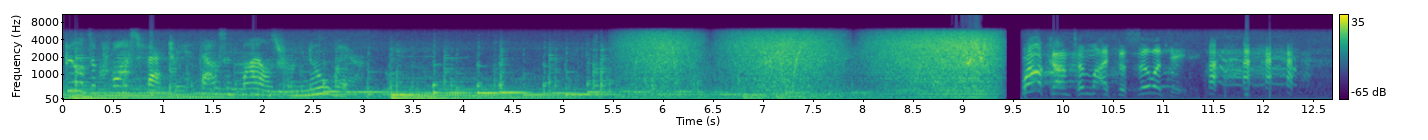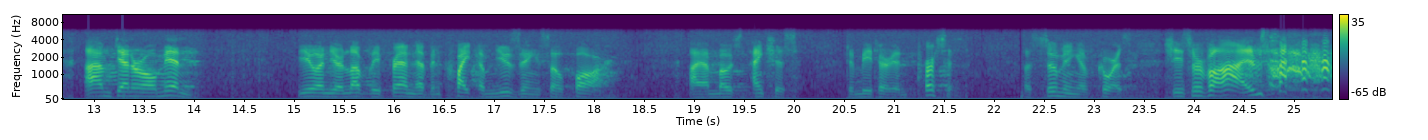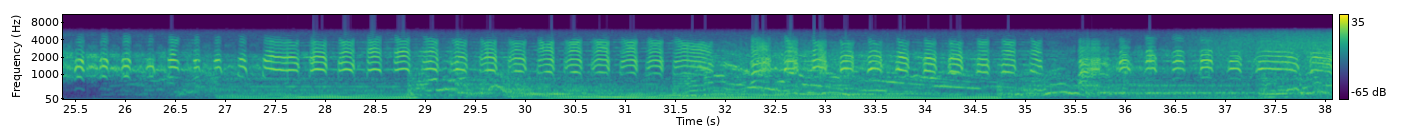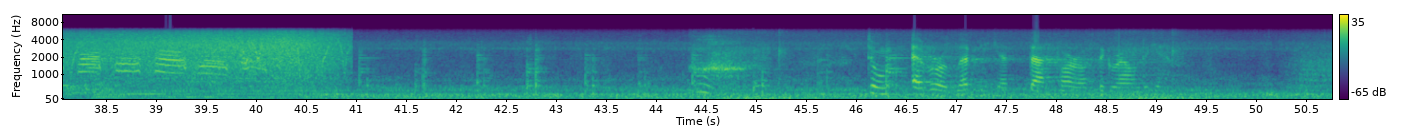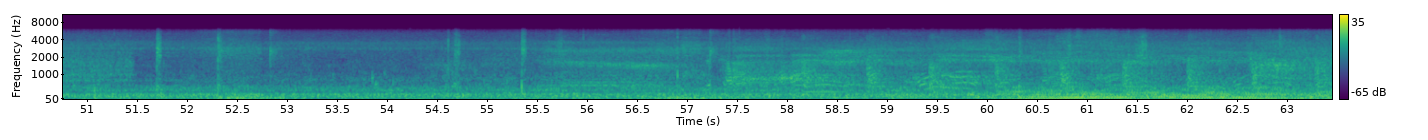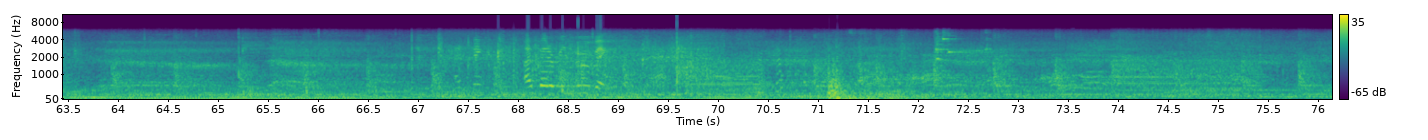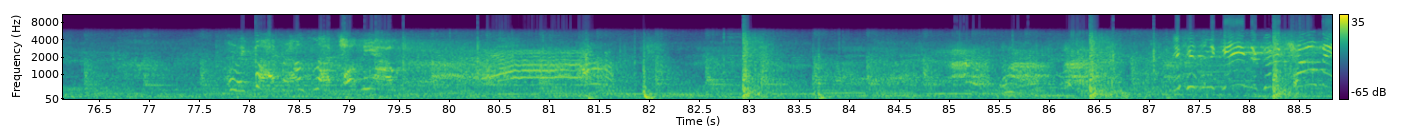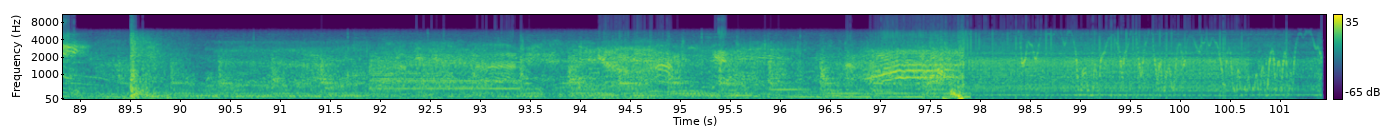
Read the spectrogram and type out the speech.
built a cross factory a thousand miles from nowhere. Welcome to my facility. I'm General Minh. You and your lovely friend have been quite amusing so far. I am most anxious to meet her in person, assuming, of course, she survives. Don't ever let me get that far off the ground again. I think I better be moving. left, help me out!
